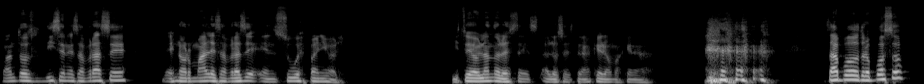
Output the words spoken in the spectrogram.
¿Cuántos dicen esa frase? Es normal esa frase en su español. Y estoy hablando a los extranjeros más que nada. ¿Sapo de otro pozo?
